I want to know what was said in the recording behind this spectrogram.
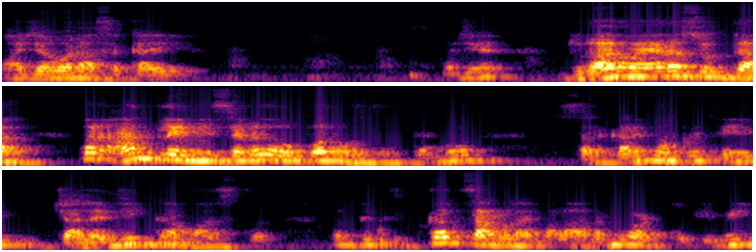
माझ्यावर असं काही म्हणजे दुरान्वयानं सुद्धा पण अनब्लेमिंग सगळं ओपन होतं. त्यामुळं सरकारी नोकरीत हे चॅलेंजिंग काम असतं. पण ते तितकंच चांगलं आहे. मला आनंद वाटतो की मी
